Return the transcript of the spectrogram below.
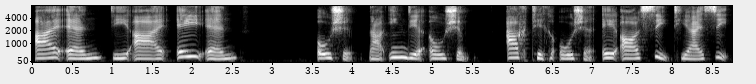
I N D I A N Ocean 啊，Indian Ocean、Arctic Ocean、A R C T I C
